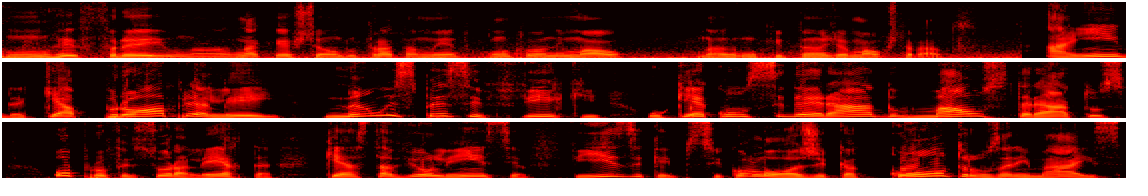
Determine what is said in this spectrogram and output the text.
um refreio na, na, questão do tratamento contra o animal na, no que tange a maus tratos. Ainda que a própria lei não especifique o que é considerado maus tratos, o professor alerta que esta violência física e psicológica contra os animais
